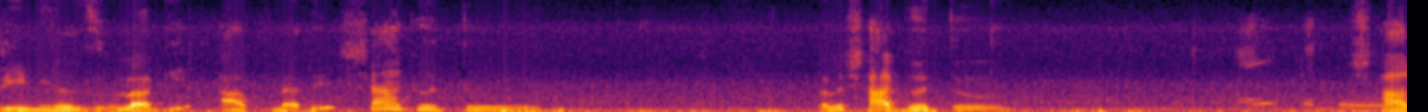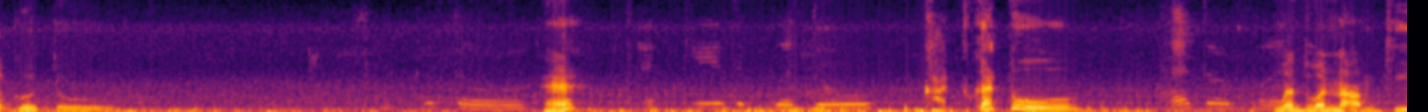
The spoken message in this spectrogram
রিনিলস ব্লগে আপনাদের স্বাগত। বলো স্বাগত। স্বাগত। হ্যাঁ? খাতু খাতো মা তোমার নাম কি?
